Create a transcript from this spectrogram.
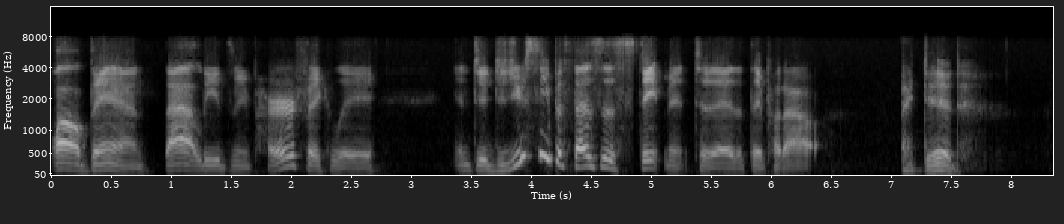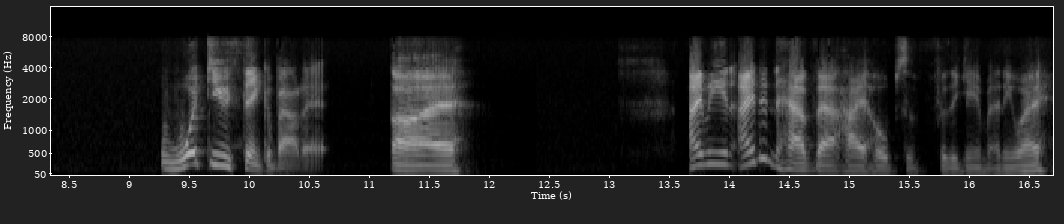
Well, Dan, that leads me perfectly into. Did you see Bethesda's statement today that they put out? I did. What do you think about it? Uh, I mean, I didn't have that high hopes of, for the game anyway.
